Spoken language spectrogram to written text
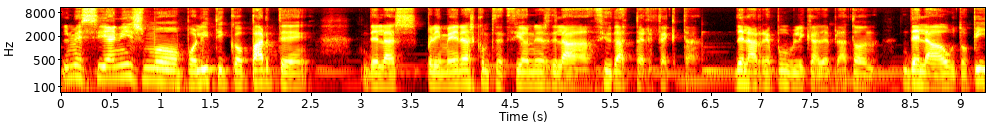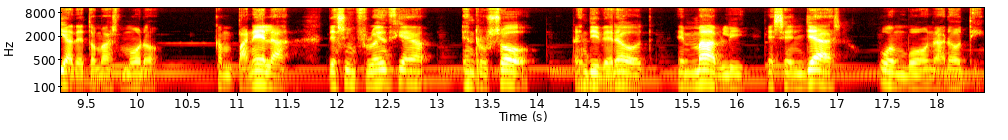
El mesianismo político parte de las primeras concepciones de la ciudad perfecta, de la República de Platón, de la utopía de Tomás Moro, Campanella, de su influencia en Rousseau, en Diderot, en Mably, en Saint-Just o en Buonarroti.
